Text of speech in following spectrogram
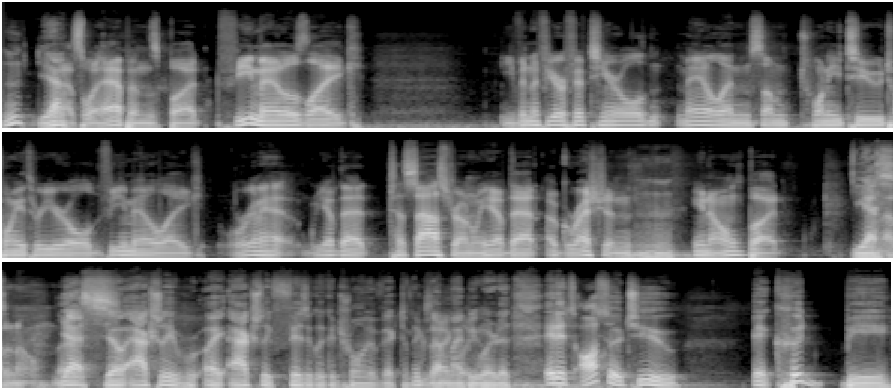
Mm, yeah. that's what happens. But females, like, even if you're a 15 year old male and some 22, 23 year old female, like, we're gonna ha- we have that testosterone, we have that aggression, Mm-hmm. you know. But Yes. I don't know. Yes. So actually, like actually physically controlling a victim. That might be what it is. And it's also too, it could be,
